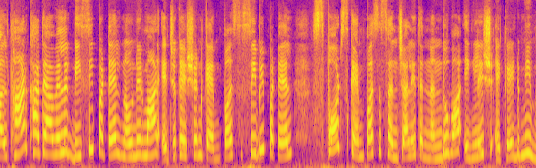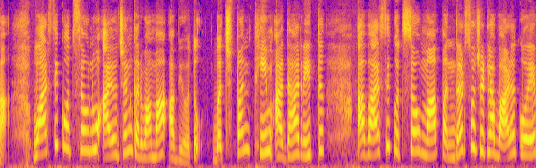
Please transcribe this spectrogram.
અલથાણ ખાતે આવેલ DC Patel Navnirman education campus, CB Patel sports campus સંચાલિત નંદુબા ઇંગ્લિશ એકેડમીમાં વાર્ષિકોત્સવનું આયોજન કરવામાં આવ્યું હતું. બચપન થીમ આધારિત આ વાર્ષિક ઉત્સવમાં પંદરસો જેટલા બાળકોએ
